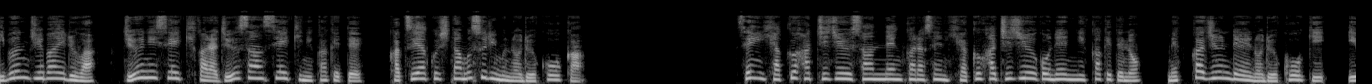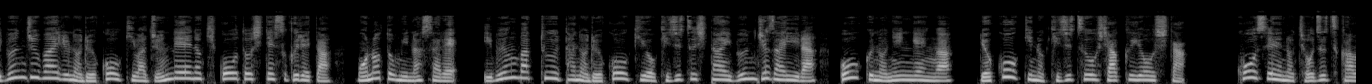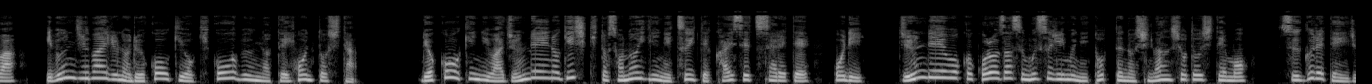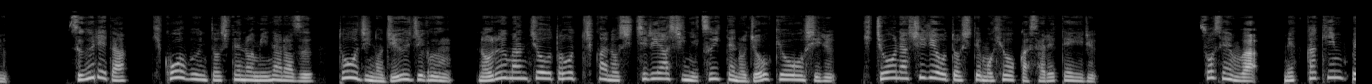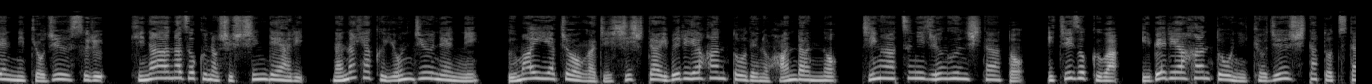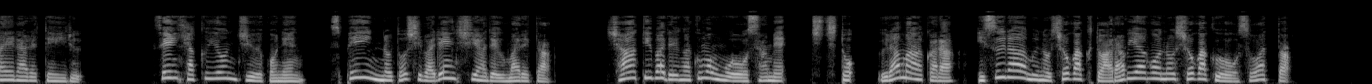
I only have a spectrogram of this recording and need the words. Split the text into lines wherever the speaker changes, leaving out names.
イブン・ジュバイルは12世紀から13世紀にかけて活躍したムスリムの旅行家。1183年から1185年にかけてのメッカ巡礼の旅行記、イブン・ジュバイルの旅行記は巡礼の機構として優れたものとみなされ、イブン・バトゥータの旅行記を記述したイブン・ジュザイら多くの人間が旅行記の記述を借用した。後世の著述家は、イブン・ジュバイルの旅行記を寄稿文の手本とした。旅行記には巡礼の儀式とその意義について解説されており、巡礼を志すムスリムにとっての指南書としても優れている。優れた気候文としてのみならず、当時の十字軍、ノルマン朝統治下のシチリア市についての状況を知る、貴重な資料としても評価されている。祖先はメッカ近辺に居住するキナーナ族の出身であり、740年にウマイヤ朝が実施したイベリア半島での反乱の鎮圧に従軍した後、一族はイベリア半島に居住したと伝えられている。1145年、スペインの都市バレンシアで生まれた。シャーティバで学問を収め、父とウラマーからイスラームの諸学とアラビア語の諸学を教わった。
